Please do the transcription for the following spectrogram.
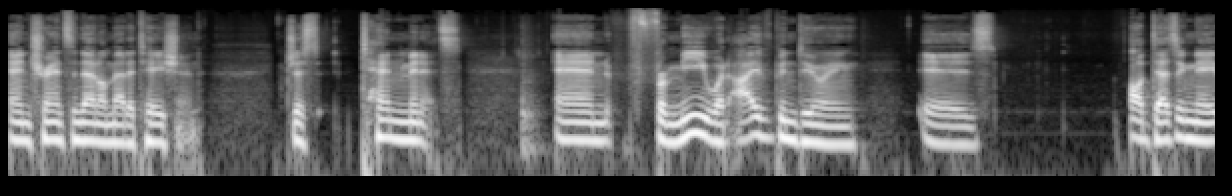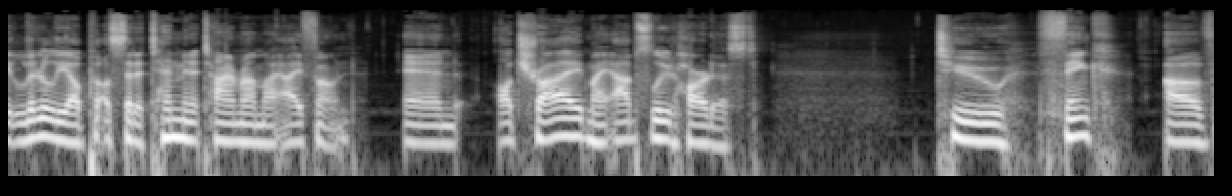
and transcendental meditation, just 10 minutes. And for me, what I've been doing is I'll designate literally, I'll, I'll set a 10 minute timer on my iPhone and I'll try my absolute hardest to think of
